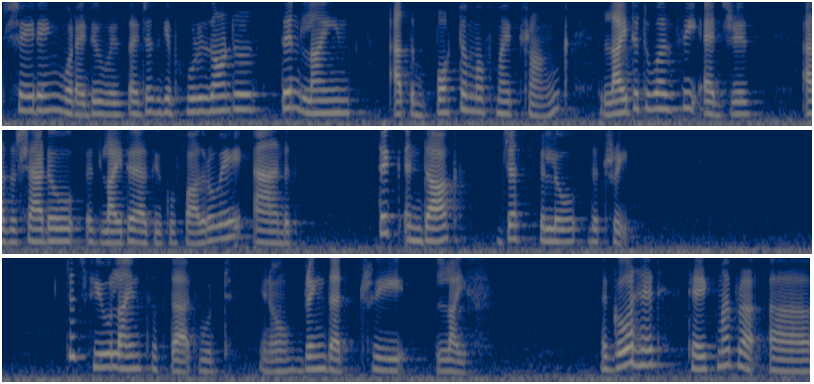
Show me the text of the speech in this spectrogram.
shading what I do is I just give horizontal thin lines at the bottom of my trunk lighter towards the edges as the shadow is lighter as you go farther away and it's thick and dark just below the tree. Just few lines of that would, you know, bring that tree life. I go ahead, take my uh,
